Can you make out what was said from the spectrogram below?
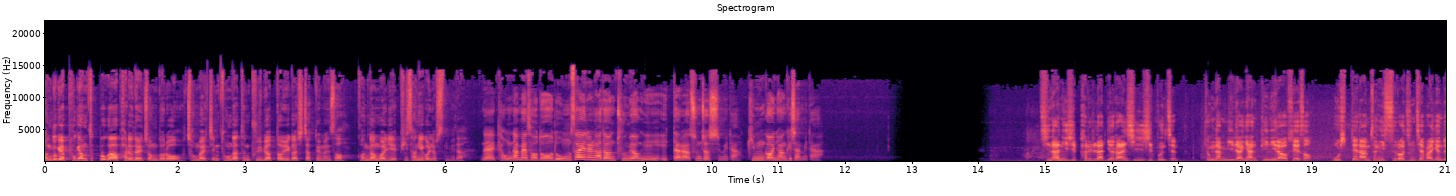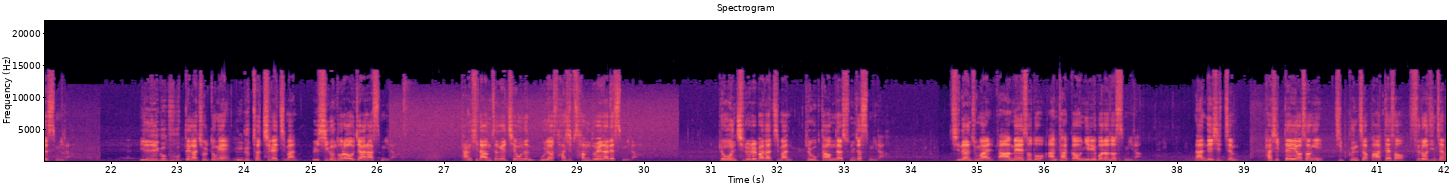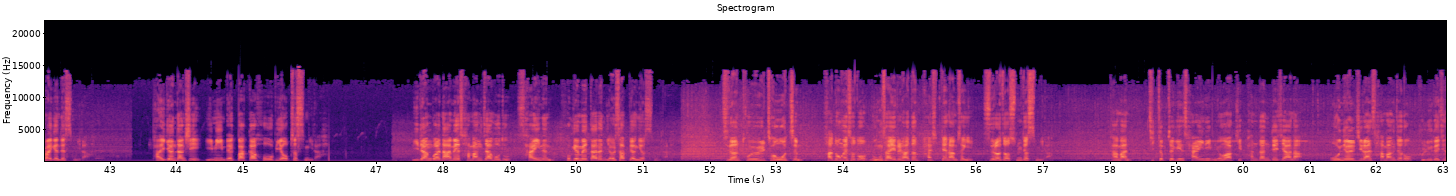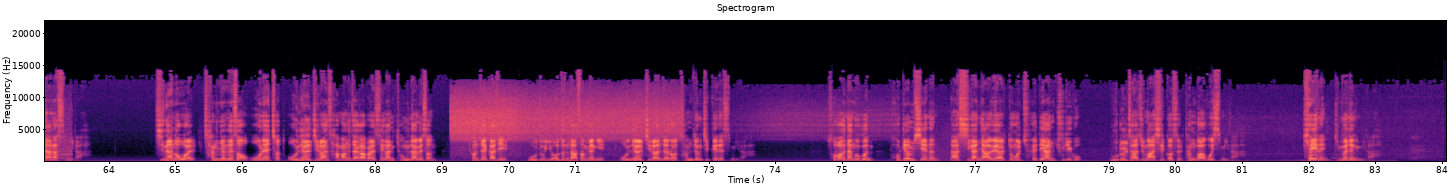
전국에 폭염특보가 발효될 정도로 정말 찜통 같은 불볕더위가 시작되면서 건강관리에 비상이 걸렸습니다. 네, 경남에서도 농사일을 하던 두 명이 잇따라 숨졌습니다. 김건형 기자입니다. 지난 28일 낮 11시 20분쯤 경남 밀양의 한 비닐하우스에서 50대 남성이 쓰러진 채 발견됐습니다. 119 구급대가 출동해 응급처치를 했지만 의식은 돌아오지 않았습니다. 당시 남성의 체온은 무려 43도에 달했습니다. 병원 치료를 받았지만 결국 다음날 숨졌습니다. 지난 주말 남해에서도 안타까운 일이 벌어졌습니다. 낮 4시쯤 80대의 여성이 집 근처 밭에서 쓰러진 채 발견됐습니다. 발견 당시 이미 맥박과 호흡이 없었습니다. 밀양과 남해 사망자 모두 사인은 폭염에 따른 열사병이었습니다. 지난 토요일 정오쯤 하동에서도 농사일을 하던 80대 남성이 쓰러져 숨졌습니다. 다만 직접적인 사인이 명확히 판단되지 않아 온열 질환 사망자로 분류되진 않았습니다. 지난 5월 창녕에서 올해 첫 온열 질환 사망자가 발생한 경남에선 현재까지 모두 85명이 온열 질환자로 잠정 집계됐습니다. 소방당국은 폭염 시에는 낮 시간 야외 활동을 최대한 줄이고 물을 자주 마실 것을 당부하고 있습니다. KNN 김건영입니다.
